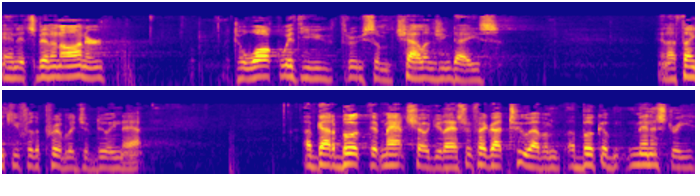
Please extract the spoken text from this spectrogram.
and it's been an honor to walk with you through some challenging days. And I thank you for the privilege of doing that. I've got a book that Matt showed you last week. I've got two of them, a book of ministry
